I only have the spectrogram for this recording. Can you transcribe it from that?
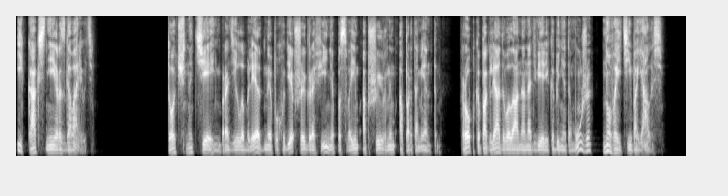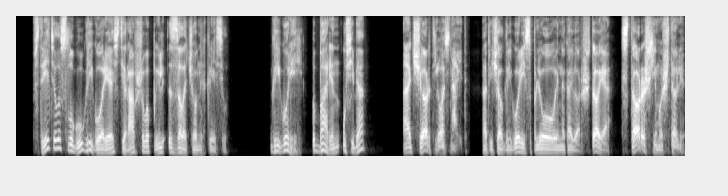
и как с ней разговаривать. Точно тень бродила бледная, похудевшая графиня по своим обширным апартаментам. Робко поглядывала она на двери кабинета мужа, но войти боялась. Встретила слугу Григория, стиравшего пыль с золоченных кресел. «Григорий, барин у себя?» «А черт его знает», — отвечал Григорий, сплевывая на ковер. «Что я, сторож ему, что ли?»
